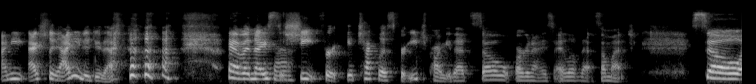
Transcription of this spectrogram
I need actually I need to do that. I have a nice yeah. sheet for a checklist for each party. That's so organized. I love that so much. So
